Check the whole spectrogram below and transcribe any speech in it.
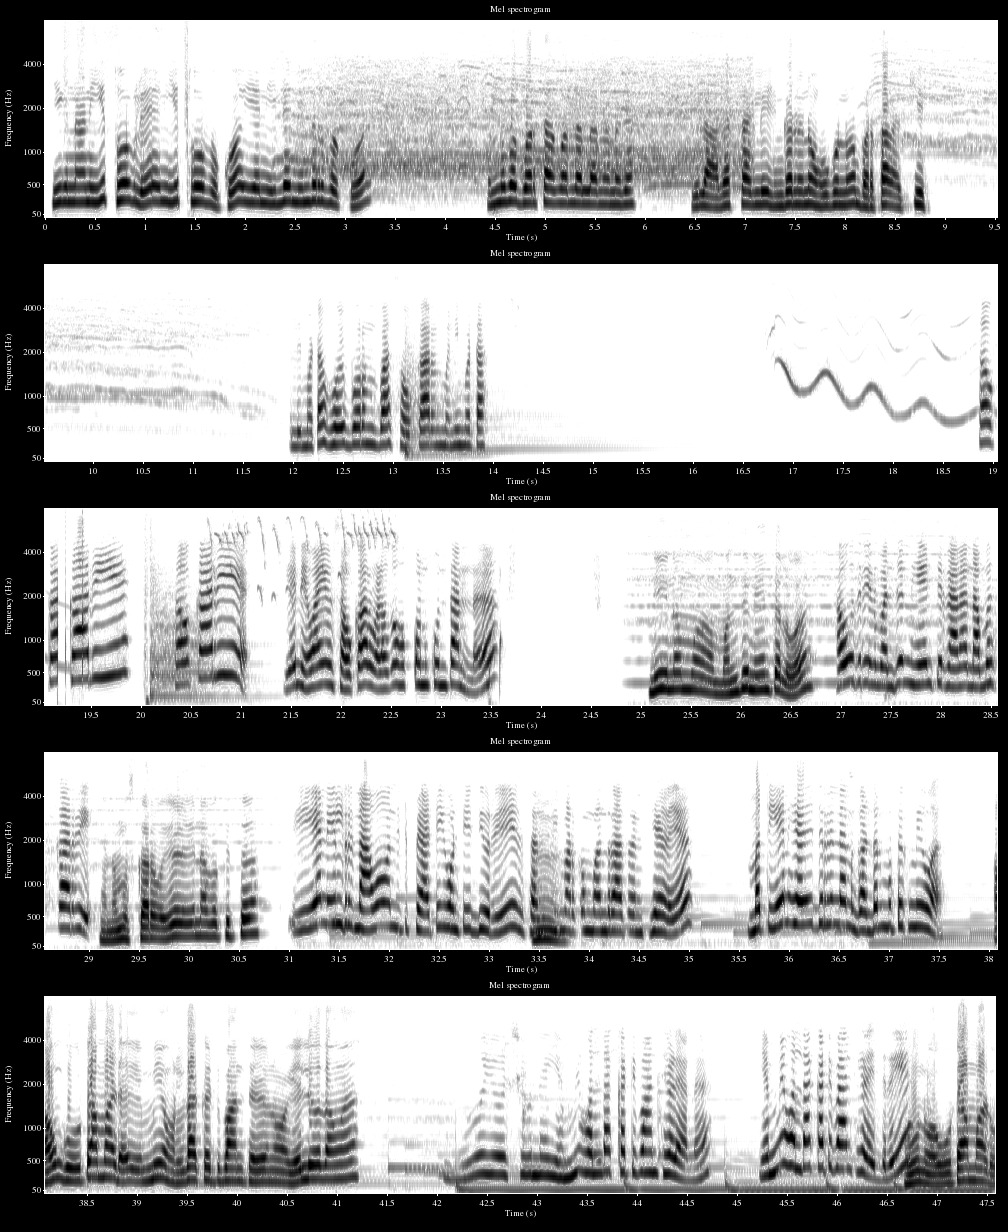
ಈಗ ನಾನು ಇತ್ತು ಹೋಗ್ಲಿ ಏನ್ ಇತ್ತು ಹೋಗ್ಬೇಕು ಏನ್ ಇಲ್ಲೇ ನಿಂದಿರ್ಬೇಕು. ಅನ್ನೋದ ಗೊತ್ತಾಗಲ್ಲ ನನಗೆ? ಇಲ್ಲ ಅದಕ್ಕಾಗ್ಲಿ ಹಿಂಗಾರ ಹೋಗುನು ಬರ್ತಾಳೆ ಅಕ್ಕಿ. ಅಲ್ಲಿ ಮಠ ಹೋಗಿ ಬರೋಣ ಬಾ ಸಾವ್ಕಾರನ್ ಮನಿ ಮಠ. ಸೌಕಾರಿ ಸೌಕಾರಿ ಏನ್ ಇವ ಇವ್ ಸಾವ್ಕಾರ ಒಳಗ ಹೊಕ್ಕೊಂಡ್ ಕುಂತಾನ? ನೀ ನಮ್ಮ ಮಂದಿನ ಹೌದ್ರಿ ಮಂಜನ್ ಹೇಳ್ತೀರಿ ನಾನ ನಮಸ್ಕಾರ ರೀ. ನಮಸ್ಕಾರ ಹೇಳಿ ಏನಾಗ್ಬೇಕಿತ್ತು? ಏನಿಲ್ರಿ ನಾವ ಒಂದಿಟ್ಟು ಪ್ಯಾಟಿಗ್ ಹೊಂಟಿದ್ದೀವ್ರಿ ಸಂತಿ. ಮಾಡ್ಕೊಂಡ್ ಬಂದ್ರಾತ ಅಂತ ಹೇಳಿ. ಮತ್ ಏನ್ ಹೇಳಿದ್ರಿ ನನ್ ಗಂಡನ್ ಮುಟ್ಟಕ್ ನೀವ? ಅವಂಗ ಊಟ ಮಾಡಿ ಎಮ್ಮಿ ಹೊಲ್ದಾಗ ಕಟ್ಟಿ ಬಾ ಅಂತ ಹೇಳಿ ಎಲ್ಲಿ ಹೋದವ? ಅಯ್ಯೋ ಶಿವನ ಎಮ್ಮಿ ಹೊಲ್ದಾಗ ಕಟ್ಟಿ ಬಾ ಅಂತ ಹೇಳ್ಯಾನ? ಎಮ್ಮಿ ಹೊಲ್ದಾಗ ಕಟ್ಟಿ ಬಾ ಅಂತ ಹೇಳಿದ್ರಿ? ಹ್ಞೂ ಊಟ ಮಾಡು.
